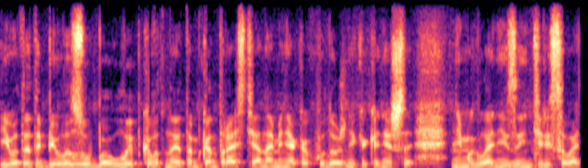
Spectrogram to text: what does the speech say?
и вот эта белозубая улыбка вот на этом контрасте, она меня как художника, конечно, не могла не заинтересовать.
